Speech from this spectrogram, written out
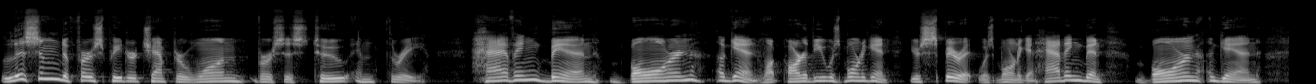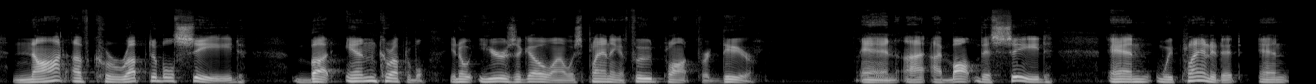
Listen to 1 Peter chapter 1 verses 2 and 3. Having been born again, what part of you was born again? Your spirit was born again. Having been born again, not of corruptible seed, but incorruptible. You know, years ago I was planting a food plot for deer, and I, I bought this seed and we planted it, and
